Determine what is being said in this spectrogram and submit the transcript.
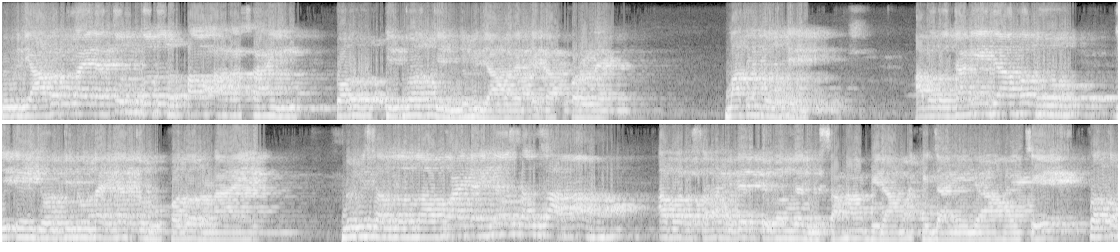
নবীজি আবার লাইলাতুল কদর পাওয়ার আশায় পরবর্তী দশ দিন দিন আবারও জানিয়ে কদর নাই। আবার আমাকে জানিয়ে দেওয়া হয়েছে, প্রথম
